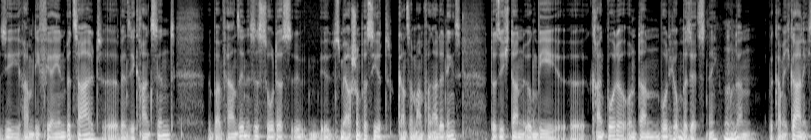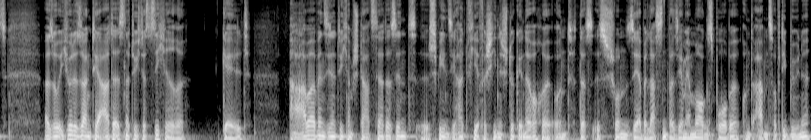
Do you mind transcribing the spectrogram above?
Sie haben die Ferien bezahlt, äh, wenn Sie krank sind. Beim Fernsehen ist es so, dass, äh, ist mir auch schon passiert, ganz am Anfang allerdings, dass ich dann irgendwie krank wurde und dann wurde ich umbesetzt. Nicht? Und dann bekam ich gar nichts. Also ich würde sagen, Theater ist natürlich das sichere Geld. Aber wenn Sie natürlich am Staatstheater sind, äh, spielen Sie halt vier verschiedene Stücke in der Woche. Und das ist schon sehr belastend, weil Sie haben ja morgens Probe und abends auf die Bühne.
